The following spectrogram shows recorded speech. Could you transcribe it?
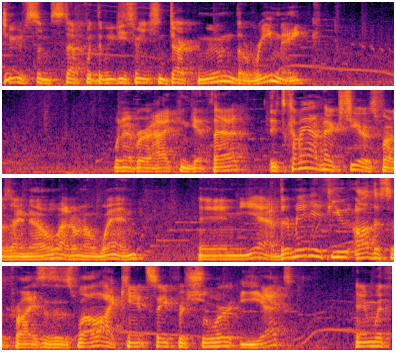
do some stuff with the Luigi's Mansion Dark Moon, the remake. Whenever I can get that. It's coming out next year as far as I know. I don't know when. And yeah, there may be a few other surprises as well. I can't say for sure yet. And with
